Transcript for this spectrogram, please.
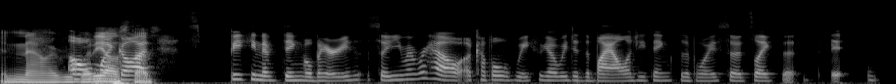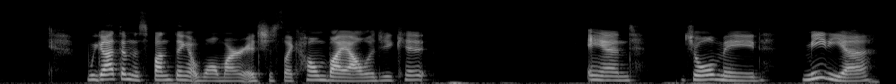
And now oh everybody oh my else god. does. Speaking of dingleberries, so you remember how a couple of weeks ago we did the biology thing for the boys? So it's like the it, we got them this fun thing at Walmart. It's just like home biology kit. And Joel made media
